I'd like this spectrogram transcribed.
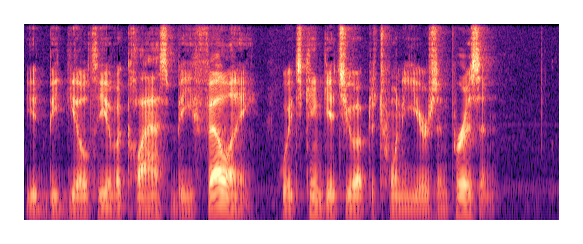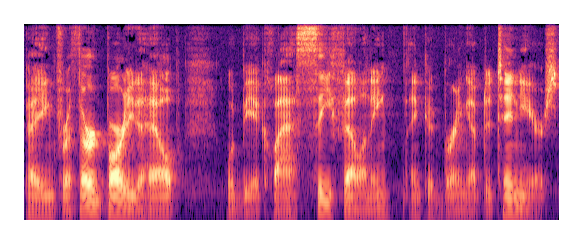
you'd be guilty of a Class B felony, which can get you up to 20 years in prison. Paying for a third party to help would be a Class C felony and could bring up to 10 years.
